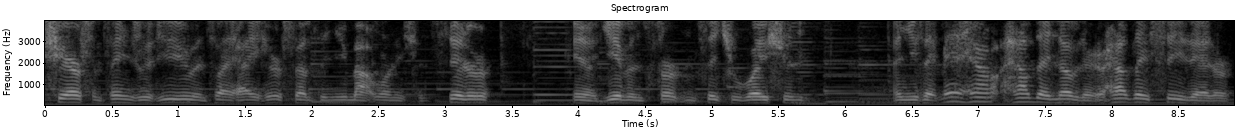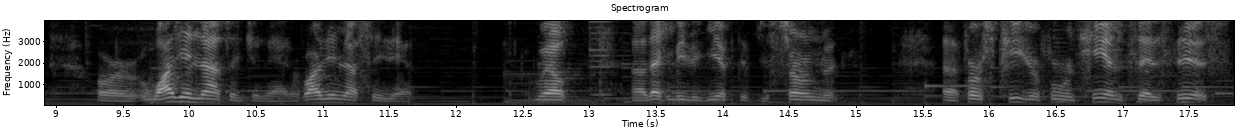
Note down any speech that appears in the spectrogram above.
share some things with you and say, hey, here's something you might want to consider in a given certain situation. And you think, man, how how they know that, or how they see that, or or why didn't I think of that? Or why didn't I see that? Well, uh, that can be the gift of discernment. Uh, 1 Peter 4.10 says this,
